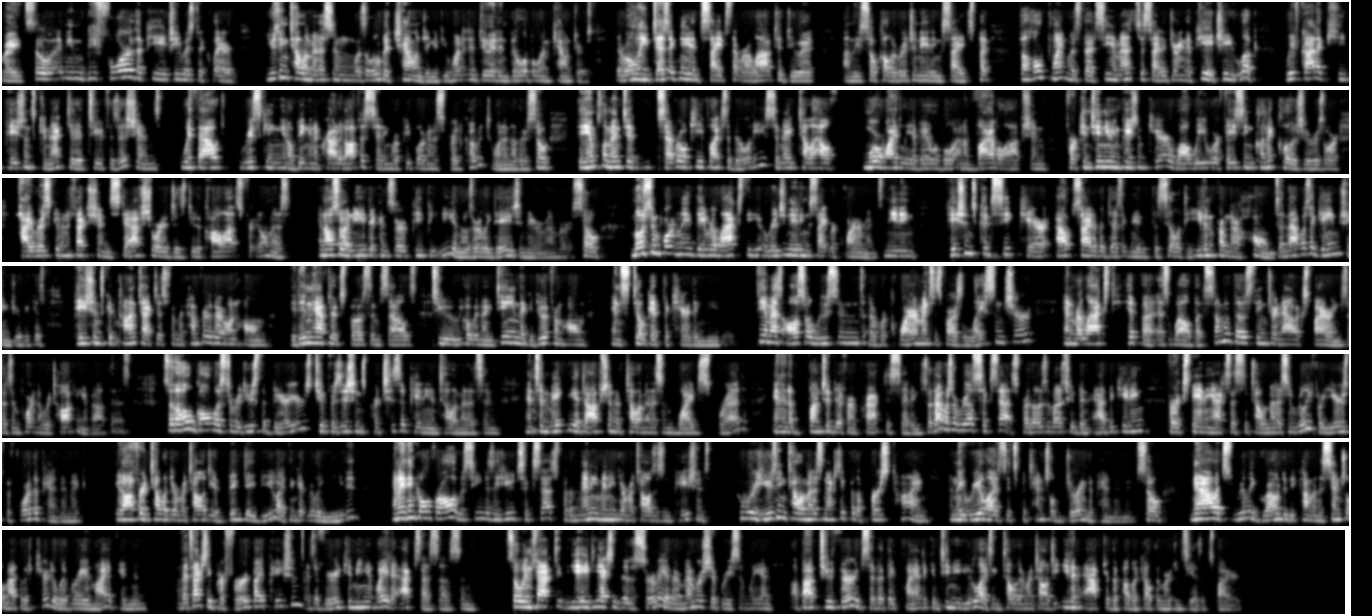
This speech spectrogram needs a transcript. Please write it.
Right. So, I mean, before the PHE was declared, using telemedicine was a little bit challenging if you wanted to do it in billable encounters. There were only designated sites that were allowed to do it on these so-called originating sites. But the whole point was that CMS decided during the PHE, look, we've got to keep patients connected to physicians without risking, you know, being in a crowded office setting where people are going to spread COVID to one another. So they implemented several key flexibilities to make telehealth more widely available and a viable option for continuing patient care while we were facing clinic closures or high risk of infection, staff shortages due to callouts for illness, and also a need to conserve PPE in those early days, you may remember. So most importantly, they relaxed the originating site requirements, meaning patients could seek care outside of a designated facility, even from their homes. And that was a game changer because patients could contact us from the comfort of their own home. They didn't have to expose themselves to COVID 19. They could do it from home and still get the care they needed. CMS also loosened the requirements as far as licensure and relaxed HIPAA as well. But some of those things are now expiring. So it's important that we're talking about this. So the whole goal was to reduce the barriers to physicians participating in telemedicine and to make the adoption of telemedicine widespread and in a bunch of different practice settings. So that was a real success for those of us who've been advocating for expanding access to telemedicine really for years before the pandemic. It offered teledermatology a big debut. I think it really needed. And I think overall it was seen as a huge success for the many, many dermatologists and patients who were using telemedicine actually for the first time and they realized its potential during the pandemic. So now it's really grown to become an essential method of care delivery, in my opinion, that's actually preferred by patients as a very convenient way to access us. And so, in fact, the AAD actually did a survey of their membership recently, and about two thirds said that they plan to continue utilizing teledermatology even after the public health emergency has expired.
